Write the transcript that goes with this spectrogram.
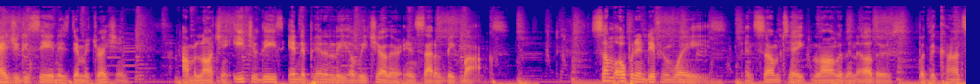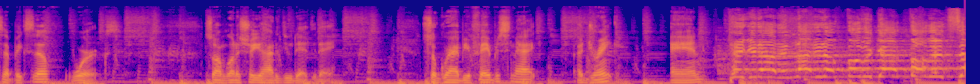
As you can see in this demonstration, I'm launching each of these independently of each other inside of Big Box. Some open in different ways, and some take longer than others, but the concept itself works. So I'm going to show you how to do that today. So grab your favorite snack, a drink, and Take it out and light it up for the Godfather and say!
